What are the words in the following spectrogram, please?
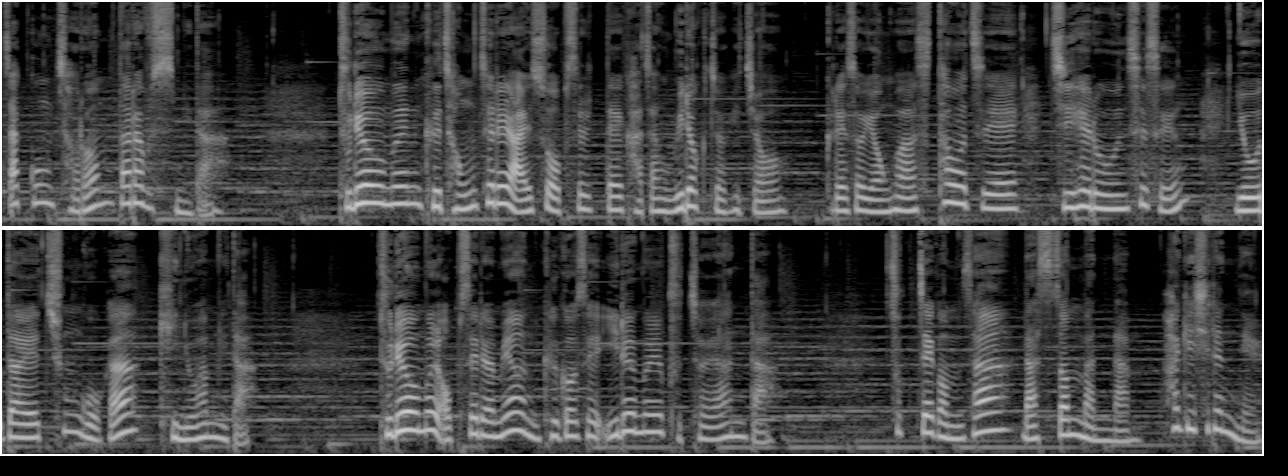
짝꿍처럼 따라붙습니다. 두려움은 그 정체를 알 수 없을 때 가장 위력적이죠. 그래서 영화 스타워즈의 지혜로운 스승 요다의 충고가 기묘합니다. 두려움을 없애려면 그것에 이름을 붙여야 한다. 숙제 검사, 낯선 만남, 하기 싫은 일.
